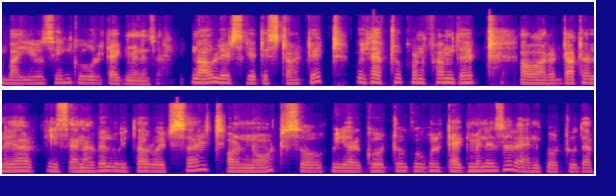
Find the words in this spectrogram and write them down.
by using Google Tag Manager. Now let's get started. We have to confirm that our data layer is enabled with our website or not. So we are go to Google Tag Manager and go to the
